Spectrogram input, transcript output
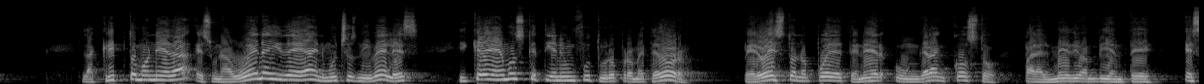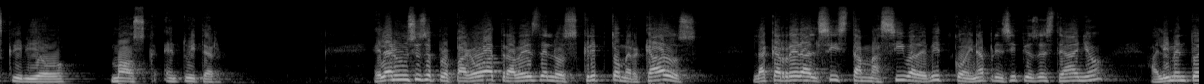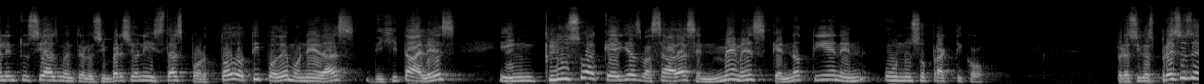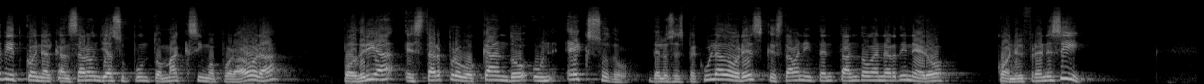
La criptomoneda es una buena idea en muchos niveles y creemos que tiene un futuro prometedor, pero esto no puede tener un gran costo para el medio ambiente, escribió Musk en Twitter. El anuncio se propagó a través de los criptomercados. La carrera alcista masiva de Bitcoin a principios de este año alimentó el entusiasmo entre los inversionistas por todo tipo de monedas digitales, incluso aquellas basadas en memes que no tienen un uso práctico. Pero si los precios de Bitcoin alcanzaron ya su punto máximo por ahora, podría estar provocando un éxodo de los especuladores que estaban intentando ganar dinero con el frenesí.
